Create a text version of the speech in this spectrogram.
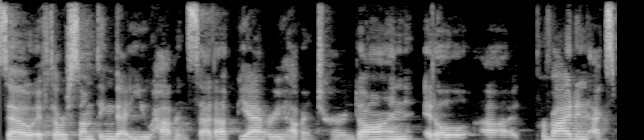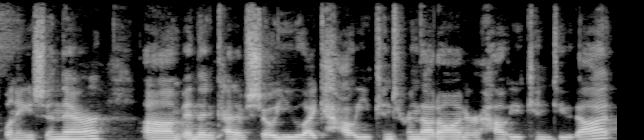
So if there's something that you haven't set up yet or you haven't turned on, it'll uh, provide an explanation there um, and then kind of show you like how you can turn that on or how you can do that.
